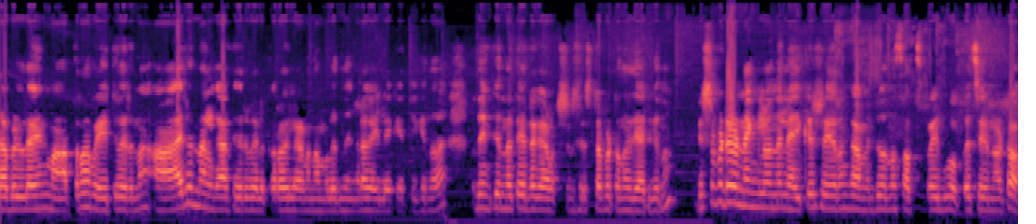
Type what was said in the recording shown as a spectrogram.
ഡബിൾ നയൻ മാത്രം റേറ്റ് വരുന്ന ആരും നൽകാത്ത ഒരു വിലക്കുറവിലാണ് നമ്മൾ നിങ്ങളുടെ കയ്യിലേക്ക് എത്തിക്കുന്നത്. അപ്പോൾ നിങ്ങൾക്ക് ഇന്നത്തെ എന്റെ കളക്ഷൻസ് ഇഷ്ടപ്പെട്ടെന്ന് വിചാരിക്കുന്നു. ഇഷ്ടപ്പെട്ടിട്ടുണ്ടെങ്കിൽ ഒന്ന് ലൈക്ക് ഷെയറും കമന്റും ഒന്ന് സബ്സ്ക്രൈബും ഒക്കെ ചെയ്യണം കേട്ടോ.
